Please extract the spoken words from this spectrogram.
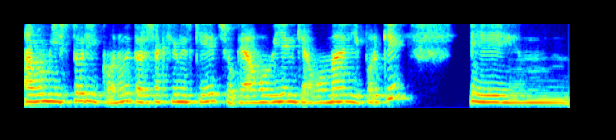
hago mi histórico, ¿no? De todas las acciones que he hecho, qué hago bien, qué hago mal y por qué. Em,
